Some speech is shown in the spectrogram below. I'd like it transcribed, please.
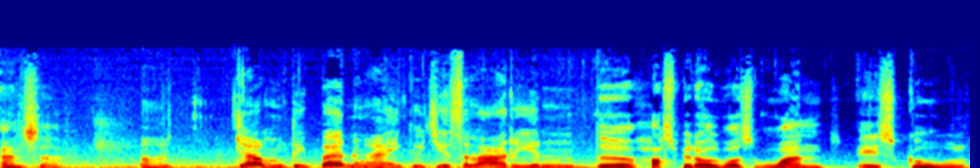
answer. The hospital was once a school.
